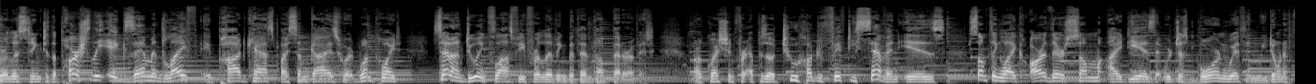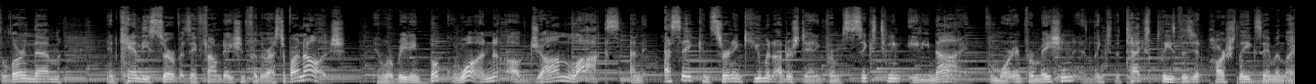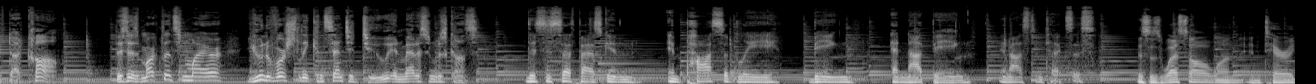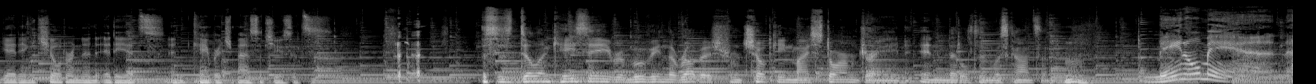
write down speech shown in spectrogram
You're listening to The Partially Examined Life, a podcast by some guys who at one point set on doing philosophy for a living but then thought better of it. Our question for episode 257 is something like Are there some ideas that we're just born with and we don't have to learn them? And can these serve as a foundation for the rest of our knowledge? And we're reading book one of John Locke's An Essay Concerning Human Understanding from 1689. For more information and link to the text, please visit partiallyexaminedlife.com. This is Mark Linsenmayer, universally consented to in Madison, Wisconsin. This is Seth Paskin, impossibly being and not being in Austin, Texas. This is Wes Alwan interrogating children and idiots in Cambridge, Massachusetts. this is Dylan Casey removing the rubbish from choking my storm drain in Middleton, Wisconsin. Mm. Man, oh man.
